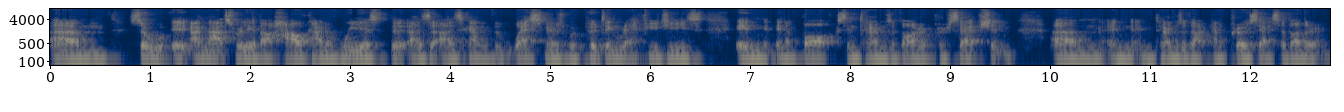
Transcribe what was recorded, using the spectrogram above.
Um, so it, and that's really about how kind of we as the, as as kind of the Westerners were putting refugees in in a box in terms of our perception um, in, in terms of that kind of process of othering.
